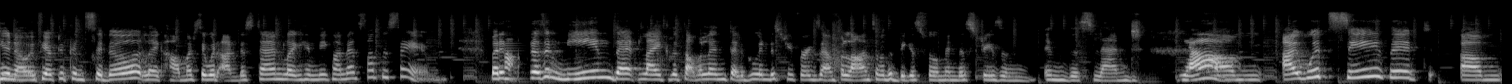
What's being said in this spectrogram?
you know, if you have to consider like how much they would understand like Hindi content, it's not the same. But it doesn't mean that like the Tamil and Telugu industry, for example, aren't some of the biggest film industries in in this land. Yeah. Um, I would say that um,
